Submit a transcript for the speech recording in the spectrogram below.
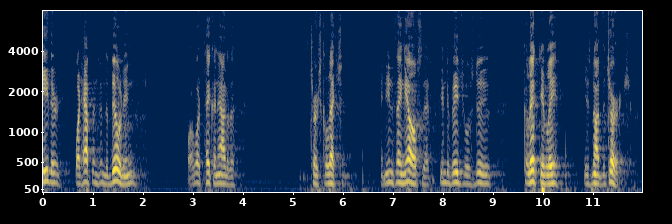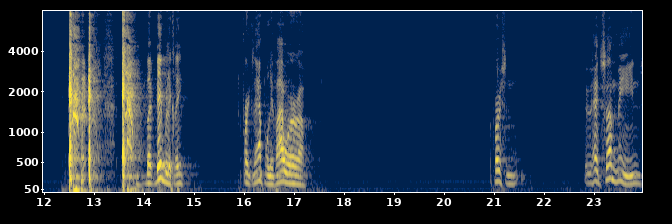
either what happens in the building or what's taken out of the church collection and anything else that individuals do collectively is not the church. but biblically, for example, if I were a, a person who had some means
